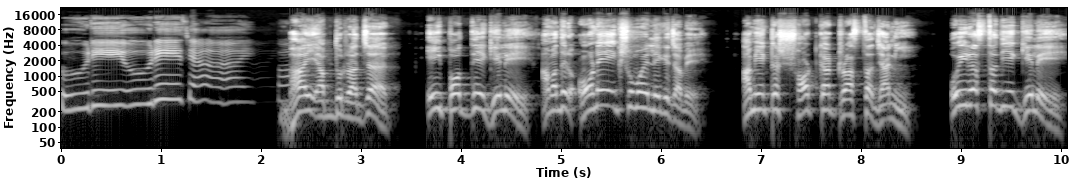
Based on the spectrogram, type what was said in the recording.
উড়ে উড়ে যায় ভাই আব্দুর রাজ্জাক এই পথ দিয়ে গেলে আমাদের অনেক সময় লেগে যাবে। আমি একটা শর্টকাট রাস্তা জানি। ওই রাস্তা দিয়ে গেলে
